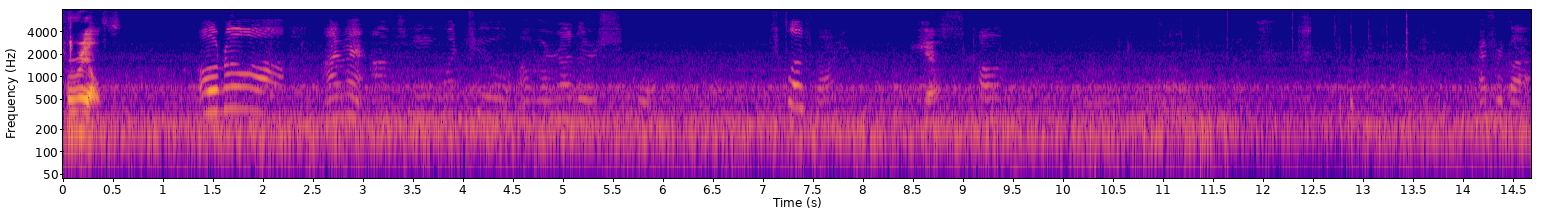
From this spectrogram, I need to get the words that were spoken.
For reals. Oh no! I meant um, he went to um, another school. It's close by. It's Yeah. called. I forgot.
